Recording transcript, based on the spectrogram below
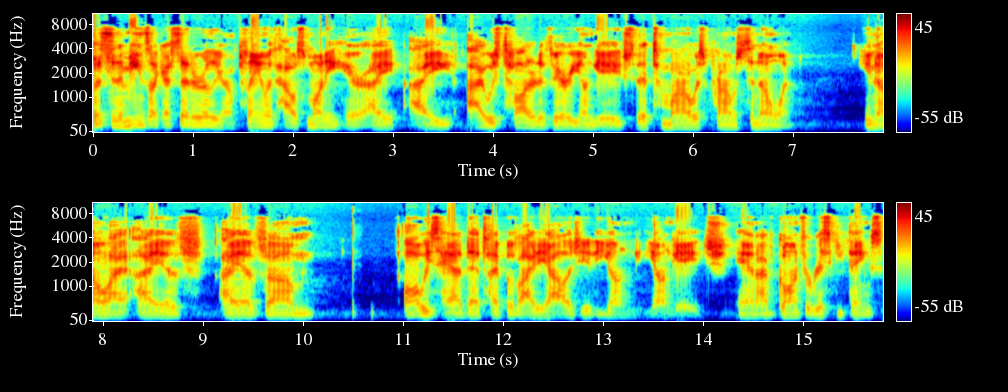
Listen, it means like I said earlier, I'm playing with house money here. I I I was taught at a very young age that tomorrow is promised to no one. You know, I, I have I have um, always had that type of ideology at a young young age, and I've gone for risky things,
